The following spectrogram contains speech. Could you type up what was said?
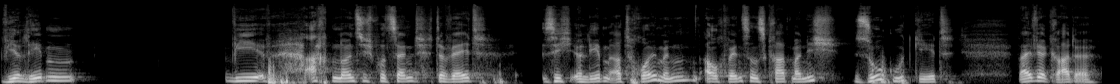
wir leben wie 98 Prozent der Welt sich ihr Leben erträumen, auch wenn es uns gerade mal nicht so gut geht, weil wir gerade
